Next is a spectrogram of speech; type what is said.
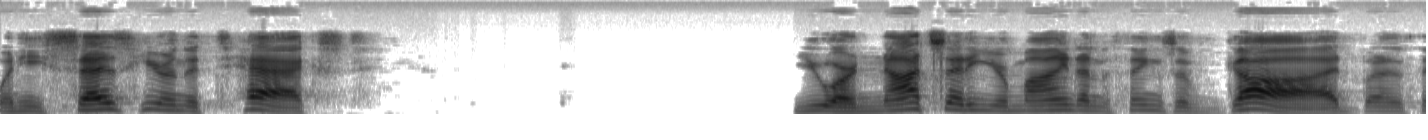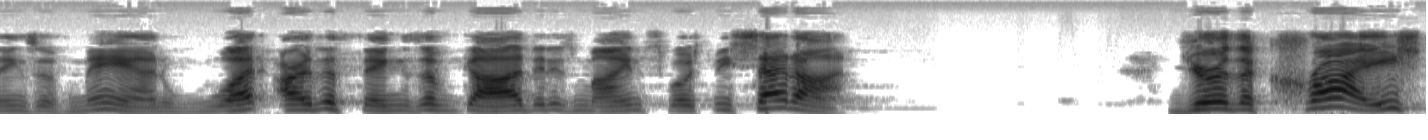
when he says here in the text, you are not setting your mind on the things of God, but on the things of man, what are the things of God that his mind's supposed to be set on? You're the Christ,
